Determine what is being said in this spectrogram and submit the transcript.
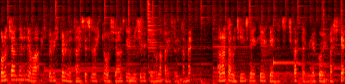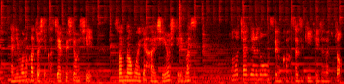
このチャンネルでは、一人一人が大切な人を幸せに導く世の中にするため、あなたの人生経験で培った魅力を生かして何者かとして活躍してほしい、そんな思いで配信をしています。このチャンネルの音声を欠かさず聞いていただくと、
